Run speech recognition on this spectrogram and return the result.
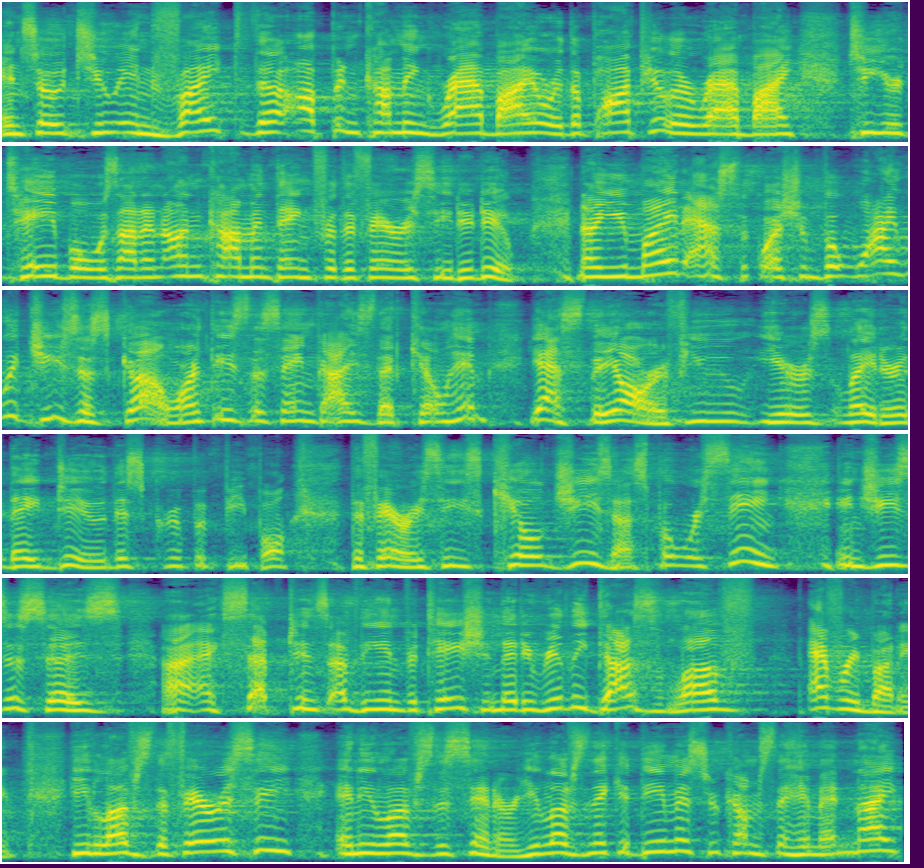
And so to invite the up and coming rabbi or the popular rabbi to your table was not an uncommon thing for the Pharisee to do. Now you might ask the question, but why would Jesus go? Aren't these the same guys that kill him? Yes, they are. A few years later, they do. This group of people, the Pharisees, killed Jesus. But we're seeing in Jesus' uh, acceptance of the invitation that he really does love everybody. He loves the Pharisee and he loves the sinner. He loves Nicodemus who comes to him at night.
